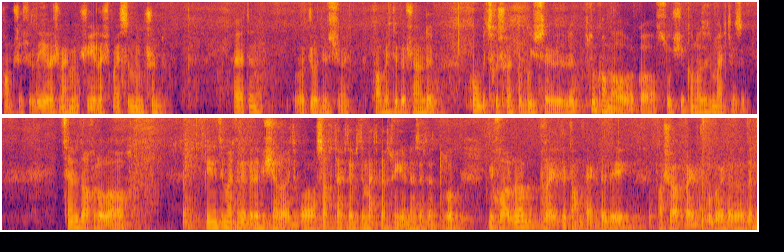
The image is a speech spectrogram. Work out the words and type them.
tam şəkildə yerləşmək mümkün, yerləşmək isə mümkündür. Həyətin e, gördüyünüz kimi tam metr döşənilib. Kombi çıxış xətti bu hissəyə verilib. Bütün kommunalı var, qaz, su, işıq, kanalizasiya mərkəzidir. İçəri daxil olaq. Birinci mərtəbə belə bir şərait var. Sağ tərəfdə bizdə mətbəx üçün yer nəzərdə tutulub. Yuxarıda proyekti tam fərqlidir. Aşağı proyekti bu qaydadadır.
